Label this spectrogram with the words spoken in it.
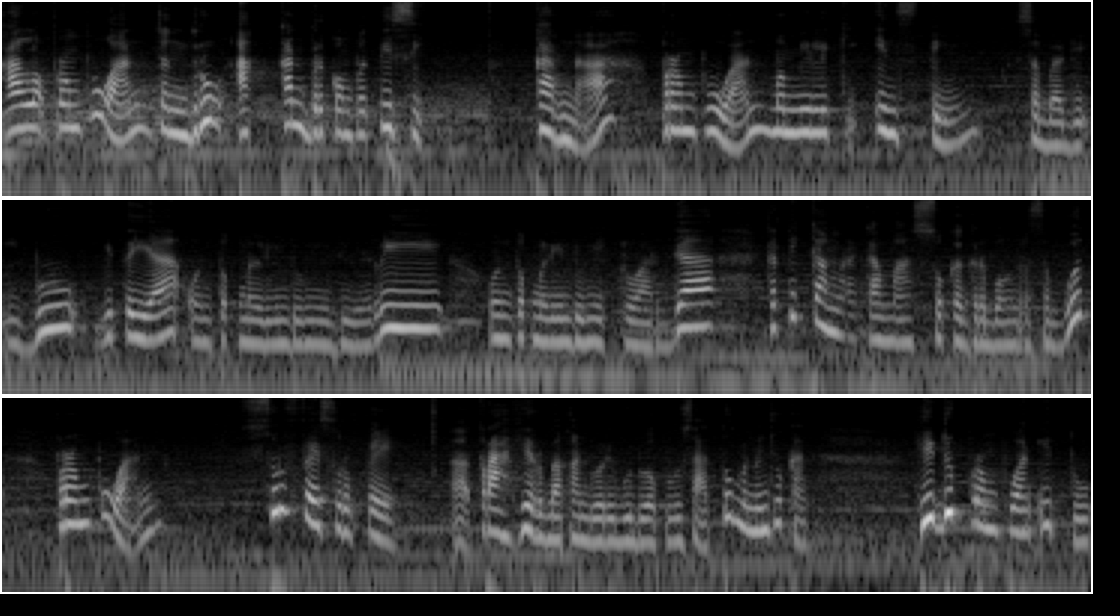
Kalau perempuan cenderung akan berkompetisi karena perempuan memiliki insting sebagai ibu gitu ya untuk melindungi diri, untuk melindungi keluarga. Ketika mereka masuk ke gerbong tersebut, perempuan survei-survei uh, terakhir bahkan 2021 menunjukkan hidup perempuan itu,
